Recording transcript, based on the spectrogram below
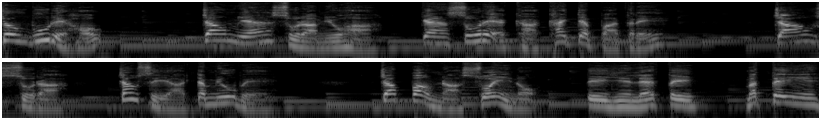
ကြုံဘူးတယ်ဟုတ်ကြောက်မြတ်ဆိုတာမျိုးဟာကန်ဆိုးတဲ့အခါခိုက်တက်ပါတဲ့ကြောက်ဆိုတာကြောက်เสียတမျိုးပဲကြောက်ပေါက်နာစွဲရင်တော့တေရင်လဲတေမတေရင်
